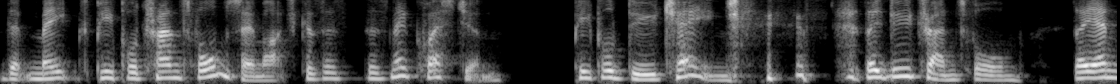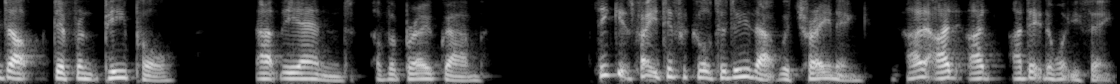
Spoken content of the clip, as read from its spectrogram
that makes people transform so much? Because there's there's no question, people do change, they do transform, they end up different people at the end of a program think it's very difficult to do that with training. I, I, I don't know what you think.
